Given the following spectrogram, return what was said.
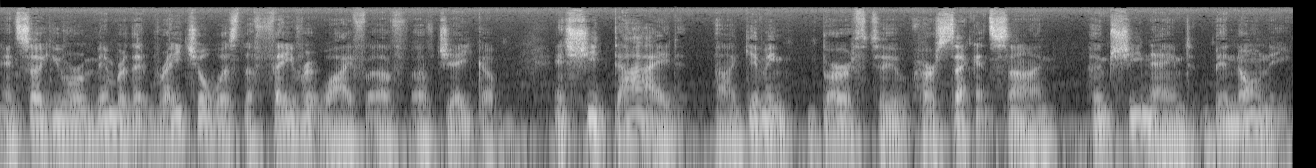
And so you remember that Rachel was the favorite wife of, of Jacob. And she died uh, giving birth to her second son, whom she named Benoni,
